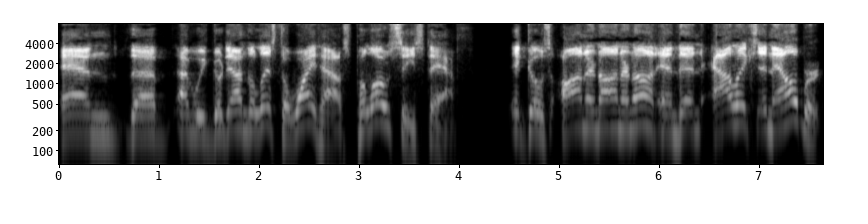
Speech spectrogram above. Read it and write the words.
And the and we go down the list, the White House, Pelosi staff. It goes on and on and on. And then Alex and Albert,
